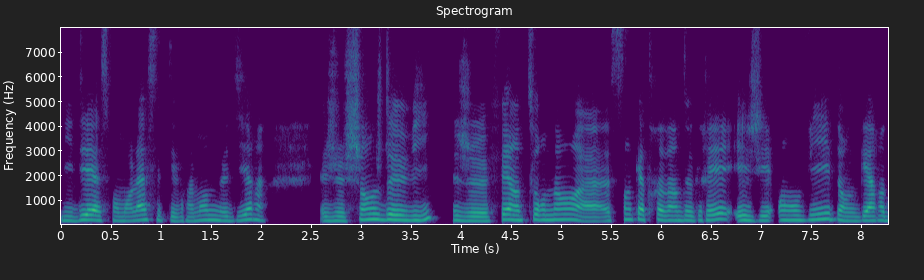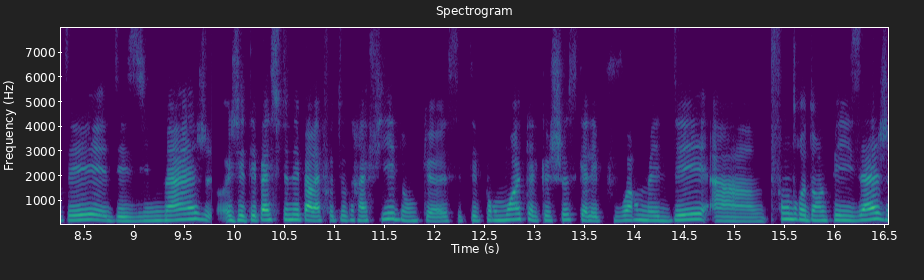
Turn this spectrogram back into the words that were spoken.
l'idée à ce moment-là, c'était vraiment de me dire, je change de vie, je fais un tournant à 180 degrés et j'ai envie d'en garder des images. J'étais passionnée par la photographie, donc euh, c'était pour moi quelque chose qui allait pouvoir m'aider à fondre dans le paysage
